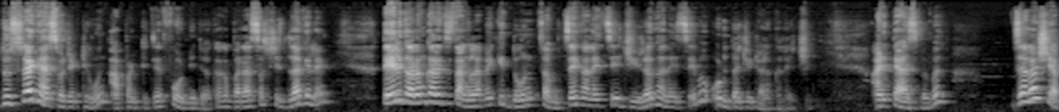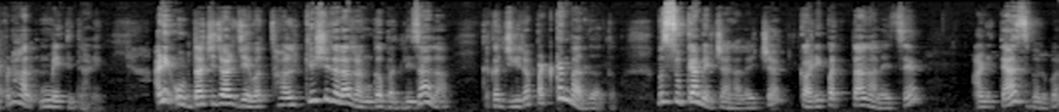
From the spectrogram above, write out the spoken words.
दुसऱ्या गॅसवरती ठेवून आपण तिथे फोडणी देऊया. कारण बराचसा शिजला गेला आहे तेल गरम करायचं चांगल्यापैकी दोन चमचे घालायचे जिरं घालायचे व उडदाची डाळ घालायची. आणि त्याचबरोबर जराशी आपण हल मेथी दाणे आणि उडदाची डाळ जेव्हा हलकीशी त्याला रंग बदली झाला तर का जिरं पटकन भाजलं जातं. मग सुक्या मिरच्या घालायच्या कढीपत्ता घालायचे आणि त्याचबरोबर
